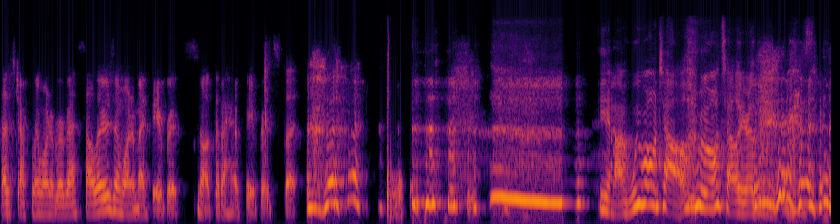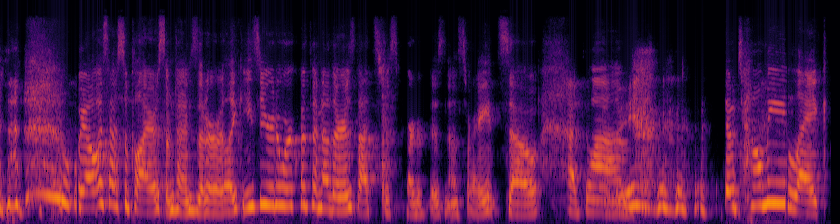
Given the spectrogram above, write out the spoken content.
that's definitely one of our best sellers and one of my favorites. Not that I have favorites, but yeah, we won't tell. We won't tell your other we always have suppliers sometimes that are like easier to work with than others. That's just part of business, right? So absolutely. Um, so tell me, like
